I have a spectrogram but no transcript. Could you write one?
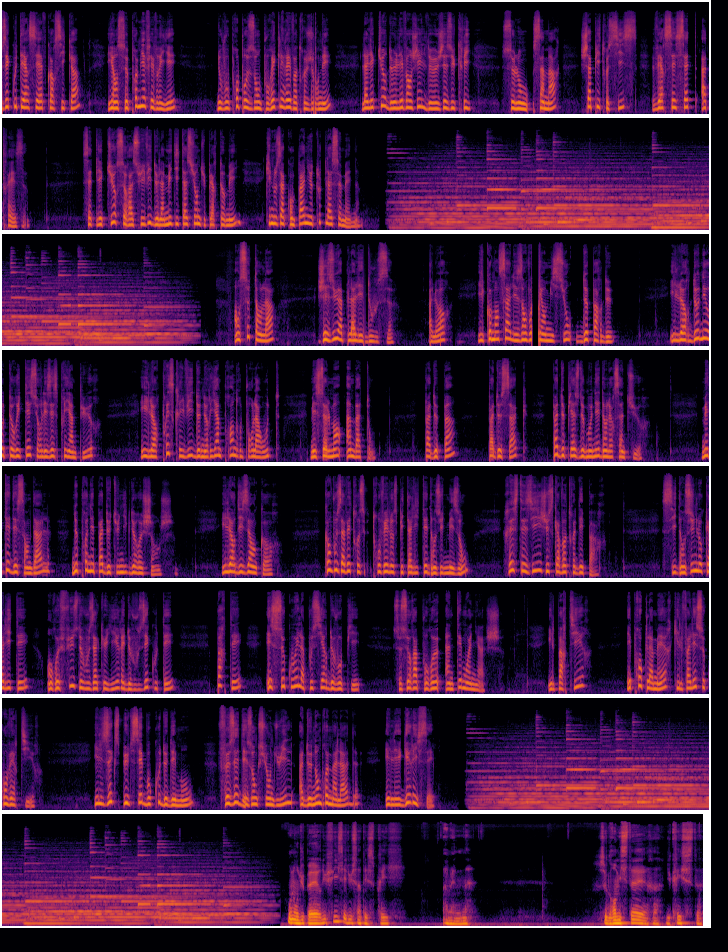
Vous écoutez RCF Corsica et en ce 1er février, nous vous proposons pour éclairer votre journée la lecture de l'Évangile de Jésus-Christ selon Saint Marc, chapitre 6, versets 7 à 13. Cette lecture sera suivie de la méditation du Père Thomé qui nous accompagne toute la semaine. En ce temps-là, Jésus appela les douze. Alors, il commença à les envoyer en mission deux par deux. Il leur donnait autorité sur les esprits impurs, et il leur prescrivit de ne rien prendre pour la route, mais seulement un bâton. Pas de pain, pas de sac, pas de pièces de monnaie dans leur ceinture. Mettez des sandales, ne prenez pas de tunique de rechange. Il leur disait encore quand vous avez trouvé l'hospitalité dans une maison, restez-y jusqu'à votre départ. Si dans une localité on refuse de vous accueillir et de vous écouter, partez et secouez la poussière de vos pieds. Ce sera pour eux un témoignage. Ils partirent et proclamèrent qu'il fallait se convertir. Ils expulsaient beaucoup de démons, faisaient des onctions d'huile à de nombreux malades et les guérissait. Au nom du Père, du Fils et du Saint-Esprit. Amen. Ce grand mystère du Christ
